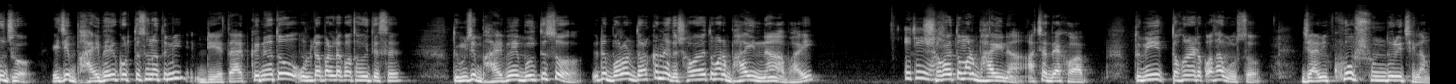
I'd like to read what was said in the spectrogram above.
বুঝো এই যে ভাই ভাই করতেছো না তুমি ডিএ তাইপকে নিয়ে তো উল্টাপাল্টা কথা হইতেছে। তুমি যে ভাই ভাই বলতেছো এটা বলার দরকার নাই তো সবাই তোমার ভাই না ভাই? এটাই সবাই তোমার ভাই না। আচ্ছা দেখো তুমি তখন একটা কথা বলছো যে আমি খুব সুন্দরী ছিলাম।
